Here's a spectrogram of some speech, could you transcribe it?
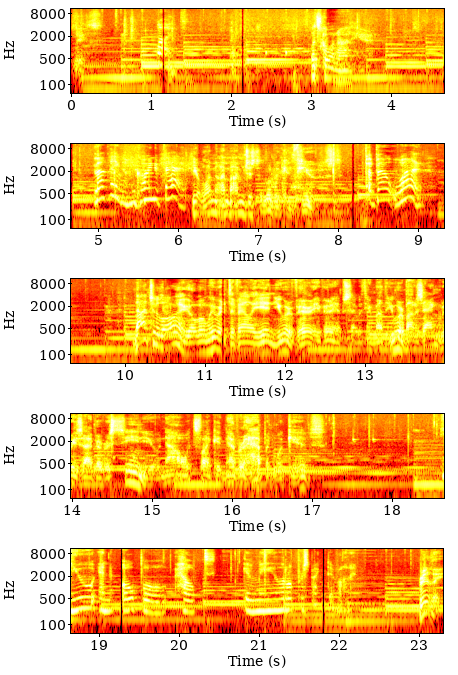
please. What? What's going on here? Nothing. I'm going to bed. Yeah, well, I'm, I'm, I'm just a little bit confused. About what? Not too long ago, when we were at the Valley Inn, you were very, very upset with your mother. You were about as angry as I've ever seen you. Now it's like it never happened. What gives? You and Opal helped give me a little perspective on it. Really?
